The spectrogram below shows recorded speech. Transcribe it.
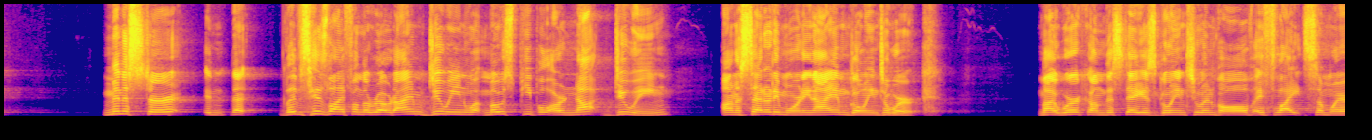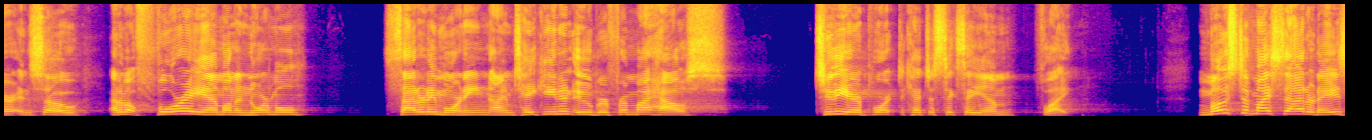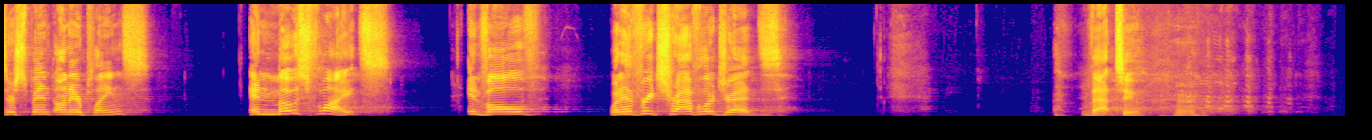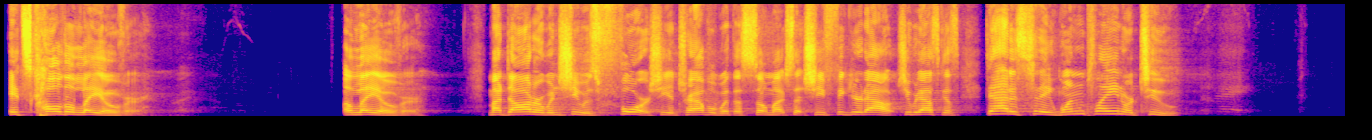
minister in, that lives his life on the road, I'm doing what most people are not doing on a Saturday morning. I am going to work. My work on this day is going to involve a flight somewhere. And so at about 4 a.m. on a normal Saturday morning, I'm taking an Uber from my house to the airport to catch a 6 a.m. flight. Most of my Saturdays are spent on airplanes, and most flights involve what every traveler dreads. That too. it's called a layover. A layover. My daughter, when she was four, she had traveled with us so much that she figured out, she would ask us, Dad, is today one plane or two?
